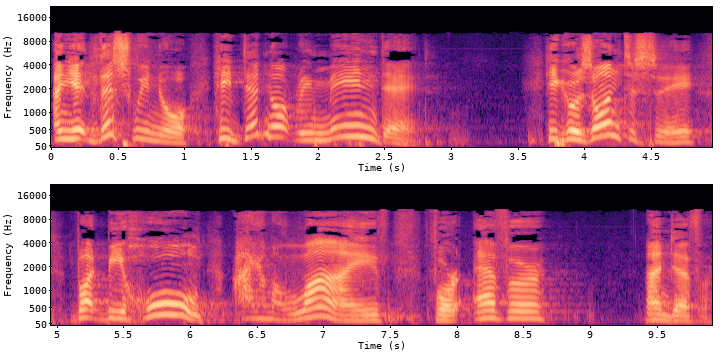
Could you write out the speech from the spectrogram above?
And yet, this we know, he did not remain dead. He goes on to say, But behold, I am alive forever and ever.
